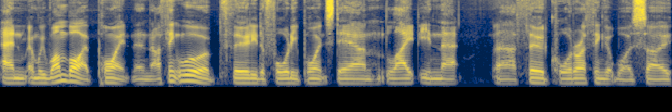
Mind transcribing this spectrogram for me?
and, and we won by a point. And I think we were 30 to 40 points down late in that uh, third quarter, I think it was. So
